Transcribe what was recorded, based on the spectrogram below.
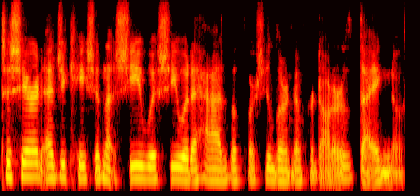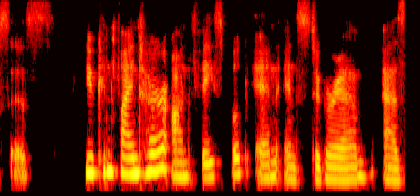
to share an education that she wished she would have had before she learned of her daughter's diagnosis. You can find her on Facebook and Instagram as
